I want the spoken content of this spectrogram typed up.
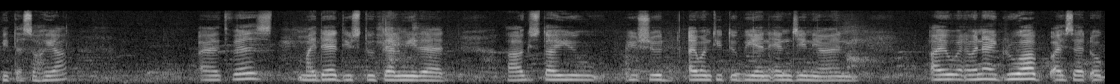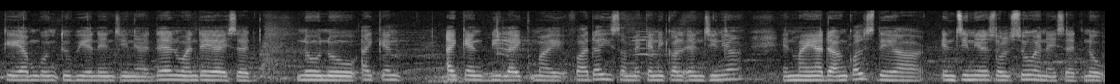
Peter Sohia. At first, my dad used to tell me that, Augusta, you, you should, I want you to be an engineer. And I, when I grew up, I said, okay, I'm going to be an engineer. Then one day I said, no, no, I can't, I can't be like my father. He's a mechanical engineer, and my other uncles, they are engineers also. And I said, no,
